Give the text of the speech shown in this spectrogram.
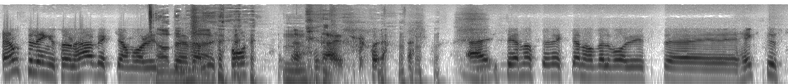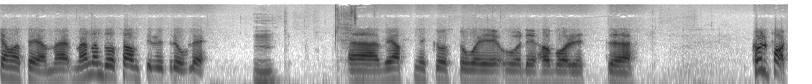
än så länge så har den här veckan varit Ja, eh, här. väldigt kort. Nej, jag skojar. Nej, senaste veckan har väl varit eh, hektisk kan man säga, men, ändå samtidigt rolig. Mm. Eh, vi har haft mycket att stå i och det har varit eh, full fart.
